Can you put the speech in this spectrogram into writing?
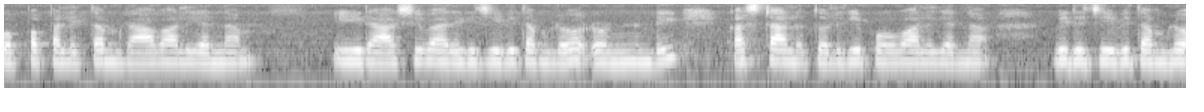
గొప్ప ఫలితం రావాలి అన్న ఈ రాశి వారికి జీవితంలో నుండి కష్టాలు తొలగిపోవాలి అన్న వీరి జీవితంలో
